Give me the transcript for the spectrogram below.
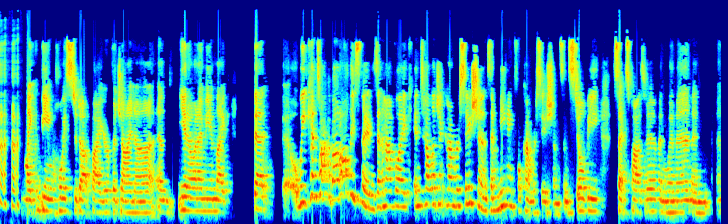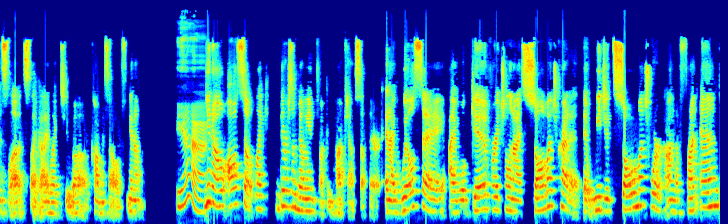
like being hoisted up by your vagina. And you know what I mean? Like that uh, we can talk about all these things and have like intelligent conversations and meaningful conversations and still be sex positive and women and, and sluts, like I like to uh, call myself, you know? Yeah. You know, also like there's a million fucking podcasts out there. And I will say, I will give Rachel and I so much credit that we did so much work on the front end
